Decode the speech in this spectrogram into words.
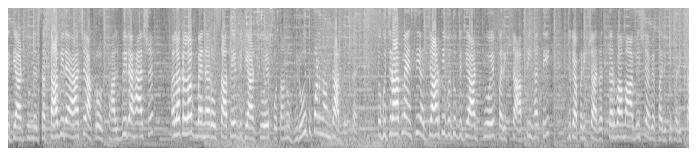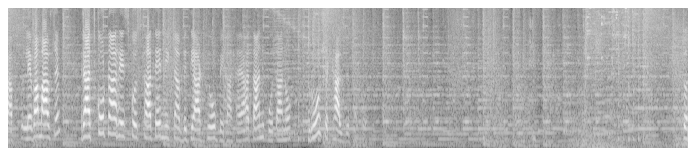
વિદ્યાર્થીઓને સતાવી રહ્યા છે, આક્રોશ ઠાલવી રહ્યા છે. અલગ અલગ બેનરો સાથે વિદ્યાર્થીઓએ પોતાનો વિરોધ પણ નોંધાવ્યો છે. તો ગુજરાતમાં એસી હજારથી વધુ વિદ્યાર્થીઓએ પરીક્ષા આપી હતી. જો કે આ પરીક્ષા રદ કરવામાં આવી છે. હવે ફરીથી પરીક્ષા લેવામાં આવશે. રાજકોટના રેસકોર્સ ખાતે નીટના વિદ્યાર્થીઓ ભેગા થયા હતા અને પોતાનો રોષ ઠાલવ્યો હતો. તો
